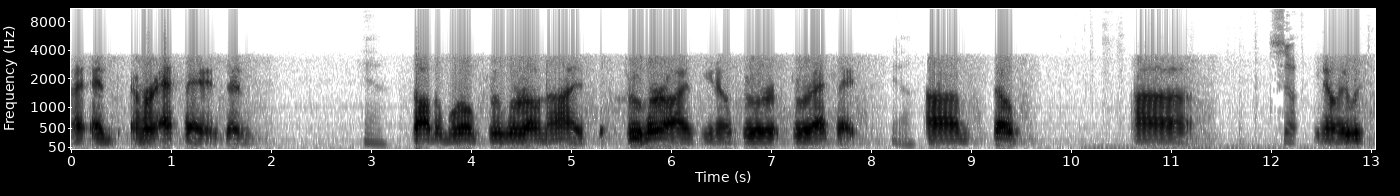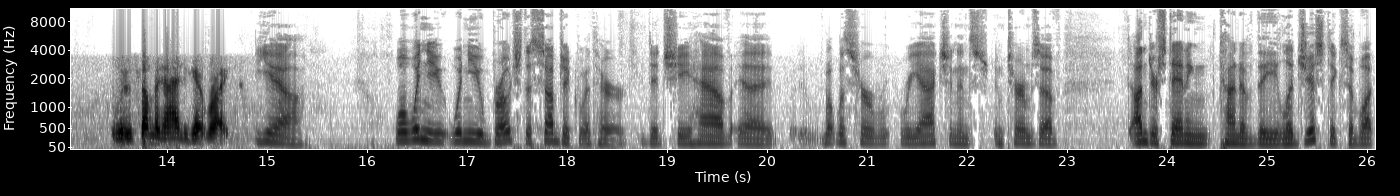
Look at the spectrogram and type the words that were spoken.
uh, and her essays and Yeah. saw the world through her own eyes, through her eyes, you know, through her through her essays. Yeah. Um, so, uh, So you know, it was it was something I had to get right. yeah. Well, when you when you broached the subject with her, did she have uh, what was her reaction in in terms of understanding kind of the logistics of what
